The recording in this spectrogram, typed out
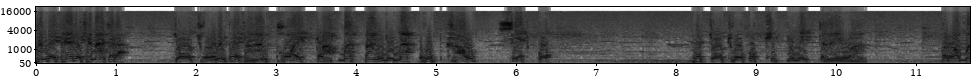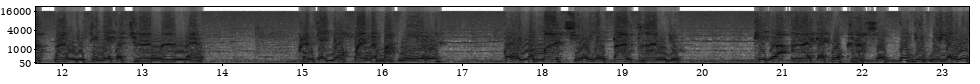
ทันได้แพ้ได้ชนะกันละ โจโฉนั้นเพื่อทหารถอยกลับมาตั้งอยู่ณหุบเขาเสียดกกและโจโฉก็คิดอยู่ในใจว่า เรามาตั้งอยู่ที่นี่ก็ช้านานแล้ว ครั้นจะยกไปนบัดนี้หรือก็เห็นว่ามาเฉียวยังต้านทานอยู่ คิดละอายแก่พวกข้าศึกก็หยุดอยู่อย่างนี้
